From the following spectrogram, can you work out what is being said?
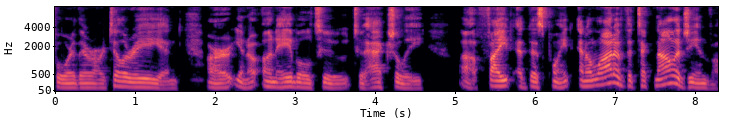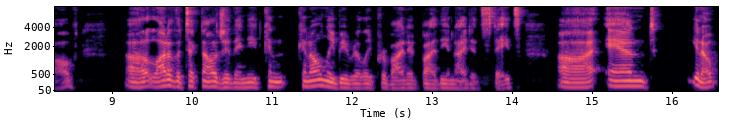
for their artillery and are you know unable to to actually uh, fight at this point. And a lot of the technology involved uh, a lot of the technology they need can can only be really provided by the United States, uh, and you know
